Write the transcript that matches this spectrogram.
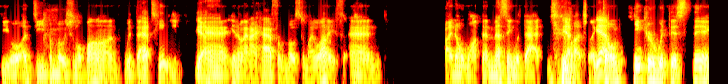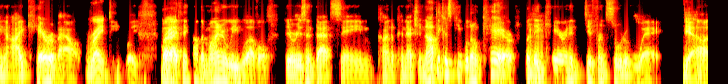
feel a deep emotional bond with that team. Yeah. And you know, and I have for most of my life. And I don't want them messing with that too Yeah. much. Like, Yeah. don't tinker with this thing I care about Right. deeply. But I think on the minor league level, there isn't that same kind of connection. Not because people don't care, but they care in a different sort of way. Yeah. Uh,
